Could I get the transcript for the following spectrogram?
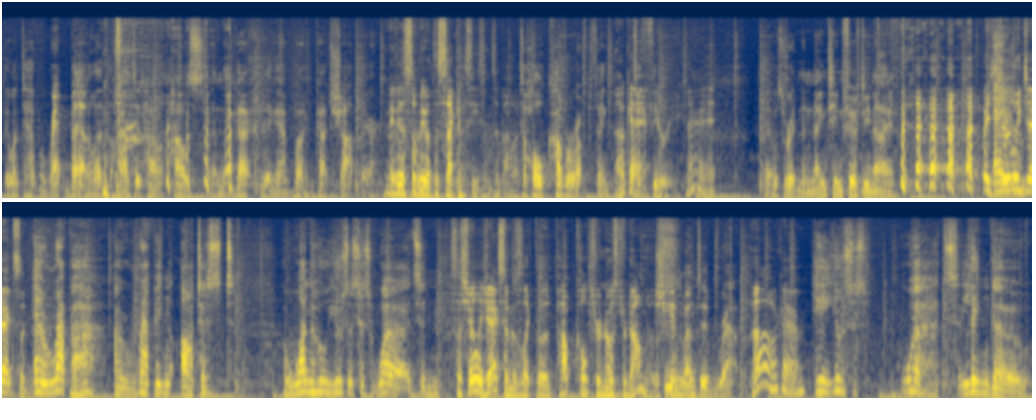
They went to have a rap battle at the haunted hou- house, and they got they got but got shot there. Maybe this will be what the second season's about. It's a whole cover-up thing. Okay. It's a theory. All right. It was written in 1959. By Shirley Jackson. A rapper, a rapping artist, one who uses his words and So Shirley Jackson is like the pop culture Nostradamus. she invented rap. oh, okay. He uses words, lingo,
